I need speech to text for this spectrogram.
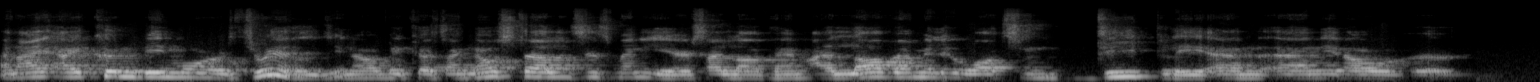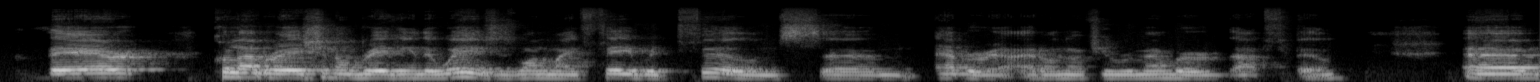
And I, I, couldn't be more thrilled, you know, because I know Stellan since many years. I love him. I love Emily Watson deeply, and and you know, uh, their collaboration on Breaking the Waves is one of my favorite films um, ever. I don't know if you remember that film. Uh,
